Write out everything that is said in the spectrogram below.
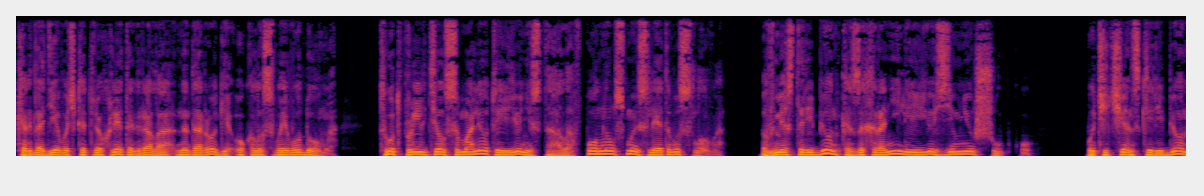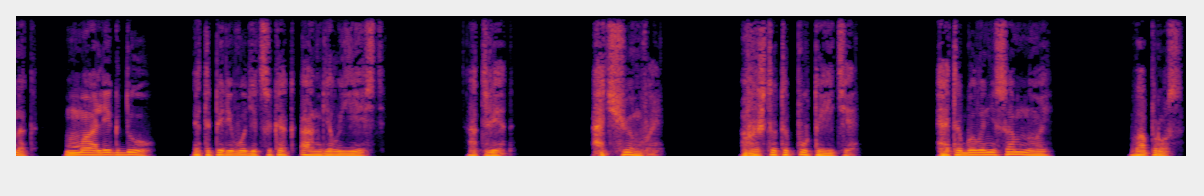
когда девочка трех лет играла на дороге около своего дома. Тут пролетел самолет, и ее не стало, в полном смысле этого слова. Вместо ребенка захоронили ее зимнюю шубку. По-чеченски ребенок — Маликду. Это переводится как «ангел есть». Ответ. О чем вы? Вы что-то путаете. Это было не со мной. Вопрос.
